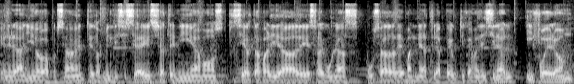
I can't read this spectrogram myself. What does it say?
En el año aproximadamente 2016 ya teníamos ciertas variedades, algunas usadas de manera terapéutica medicinal, y fueron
